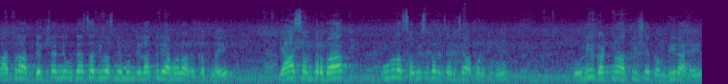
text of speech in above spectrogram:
मात्र अध्यक्षांनी उद्याचा दिवस नेमून दिला तरी आम्हाला हरकत नाही. या संदर्भात पूर्ण सविस्तर चर्चा आपण करू. दोन्ही घटना अतिशय गंभीर आहेत.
